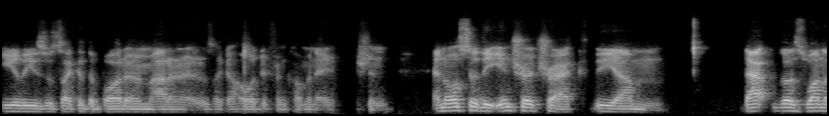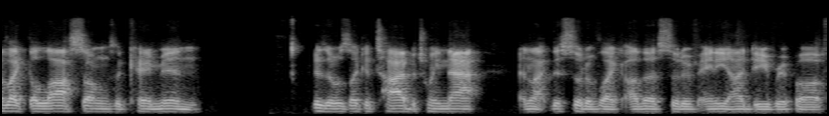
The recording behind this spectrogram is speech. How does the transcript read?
Healy's was like at the bottom. I don't know. It was like a whole different combination. And also the intro track, the um, that was one of like the last songs that came in because it was like a tie between that and like this sort of like other sort of NERD ripoff.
